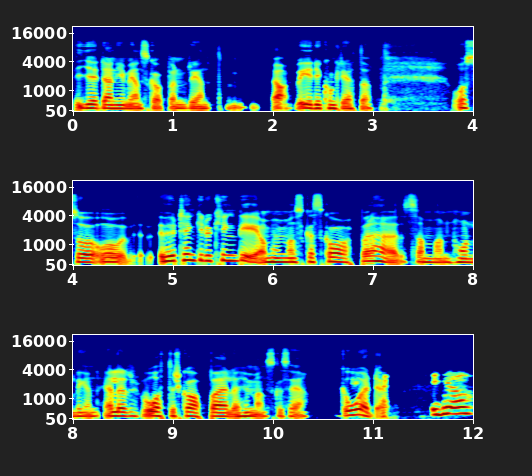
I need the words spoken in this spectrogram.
i den gemenskapen rent ja, i det konkreta. Och så, och hur tänker du kring det, om hur man ska skapa den här sammanhållningen, eller återskapa, eller hur man ska säga? Går det? Ja,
